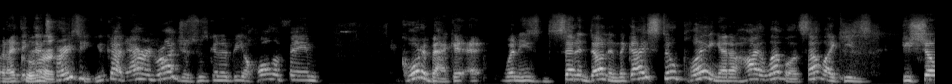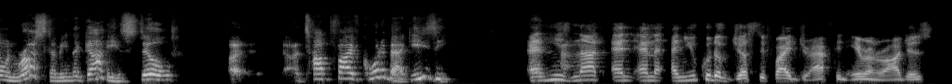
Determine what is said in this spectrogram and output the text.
But I think Correct. that's crazy. You got Aaron Rodgers, who's going to be a Hall of Fame quarterback at, at, when he's said and done, and the guy's still playing at a high level. It's not like he's he's showing rust. I mean, the guy is still a, a top five quarterback, easy. And he's not. And and and you could have justified drafting Aaron Rodgers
